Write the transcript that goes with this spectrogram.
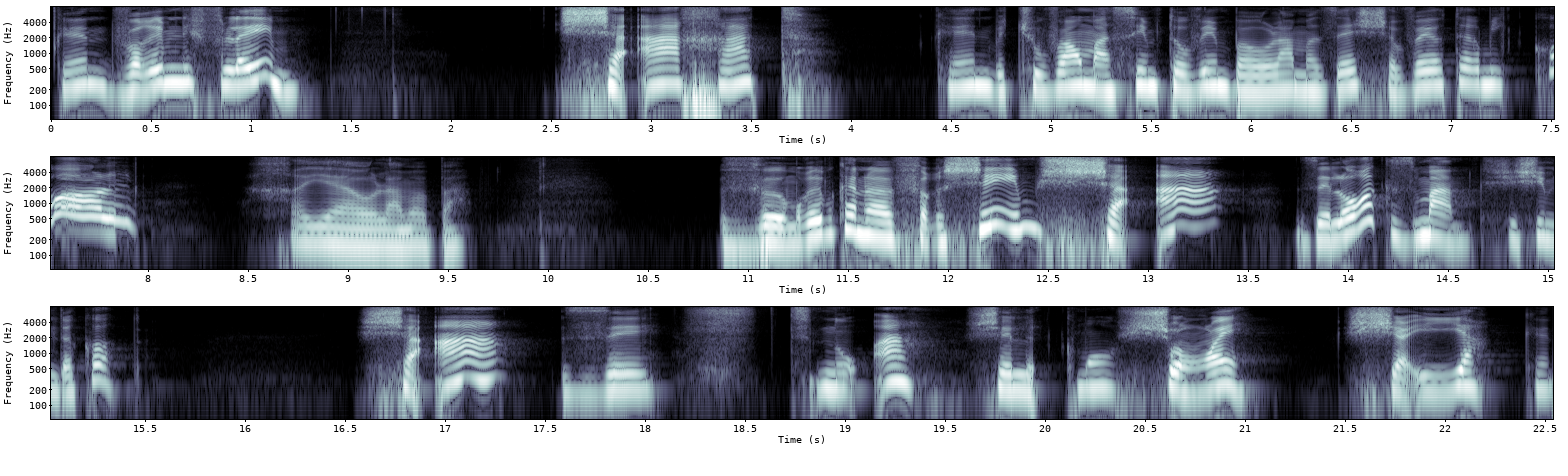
כן, דברים נפלאים. שעה אחת, כן, בתשובה ומעשים טובים בעולם הזה, שווה יותר מכל חיי העולם הבא. ואומרים כאן המפרשים, שעה זה לא רק זמן, 60 דקות. שעה זה תנועה של כמו שועה, שעייה, כן?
